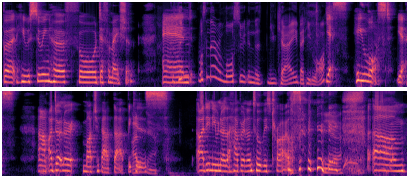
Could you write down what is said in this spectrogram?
but he was suing her for defamation. And wasn't there a lawsuit in the UK that he lost? yes, he lost. Yes. Um, I don't know much about that because I, didn't even know that happened until this trial. so- Yeah. um,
